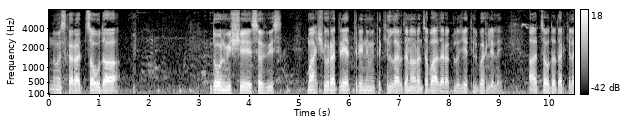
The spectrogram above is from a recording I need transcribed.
नमस्कार आज चौदा दोन वीसशे सव्वीस महाशिवरात्री यात्रेनिमित्त खिल्लार जनावरांचा बाजार अकलूज येथील भरलेला आहे. आज चौदा तारखेला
